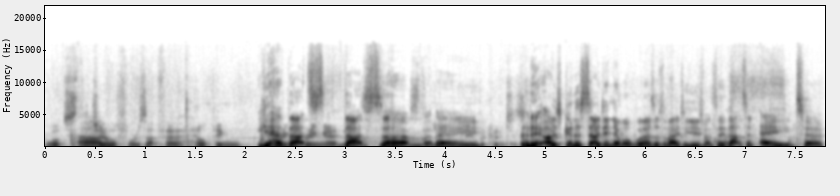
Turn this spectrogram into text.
What's the Um, gel for? Is that for helping? Yeah, bring, that's bring a, that's, um, lu- a. lubricant. I was going to say I didn't know what words I was allowed to use, but I'd say that's an aid to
